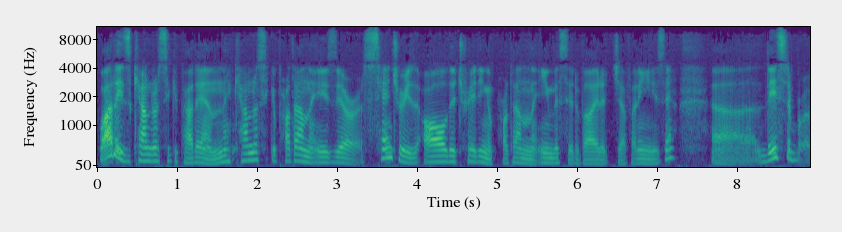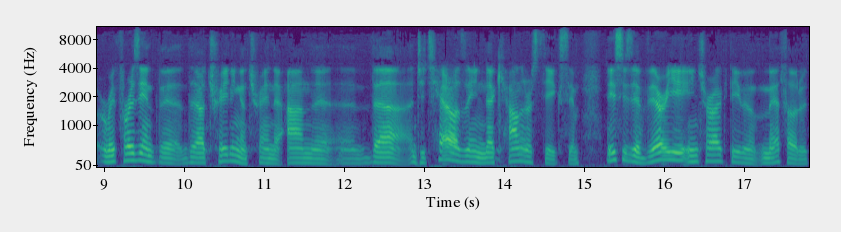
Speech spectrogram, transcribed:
What is candlestick pattern? Candlestick pattern is a centuries-old trading pattern invented by the Japanese. Uh, this represents the, the, trading trend and uh, the details in the candlesticks. This is a very interactive method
